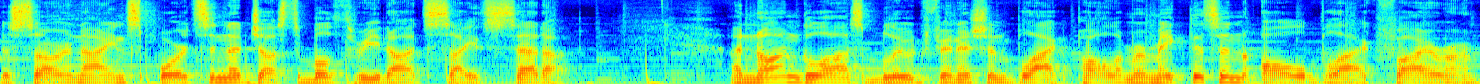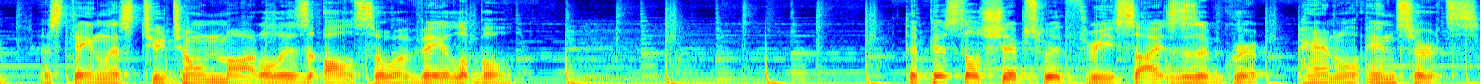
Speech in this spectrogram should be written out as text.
The SAR-9 sports an adjustable 3-dot sight setup. A non-gloss blued finish and black polymer make this an all-black firearm. A stainless two-tone model is also available. The pistol ships with three sizes of grip panel inserts.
